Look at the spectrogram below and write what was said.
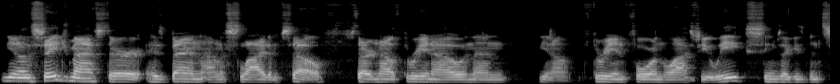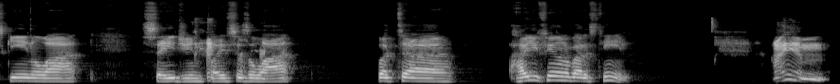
you know, the Sage Master has been on a slide himself, starting out three and zero, and then you know three and four in the last few weeks. Seems like he's been skiing a lot, saging places a lot. But uh, how you feeling about his team? I am.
